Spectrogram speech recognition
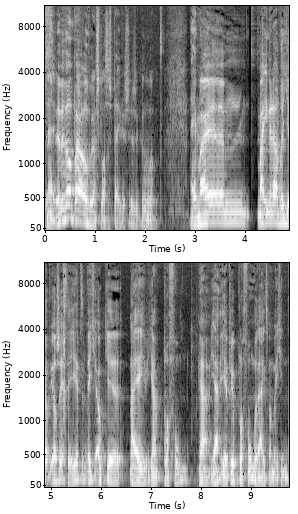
we hebben wel een paar overgangsklasse spelers, dus dat komt wel goed. Nee, maar, ehm, maar inderdaad, wat Jappie al zegt, hè, je hebt een beetje ook je, nou, je, ja, plafond. Ja, ja, je hebt je plafond bereikt wel een beetje in de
